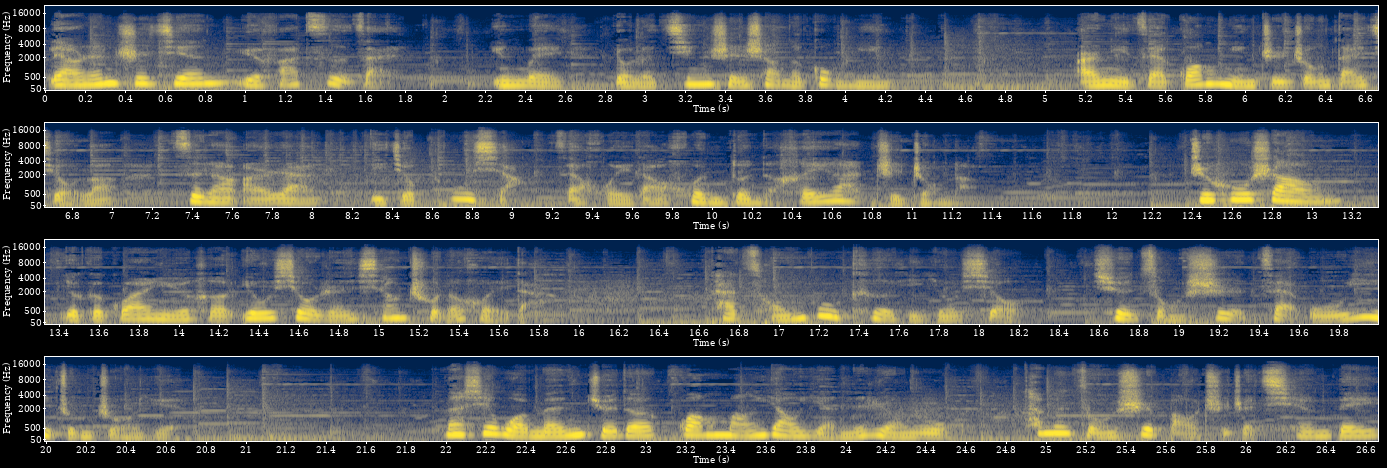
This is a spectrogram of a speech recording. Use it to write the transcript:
两人之间越发自在，因为有了精神上的共鸣。而你在光明之中待久了。自然而然，你就不想再回到混沌的黑暗之中了。知乎上有个关于和优秀人相处的回答：他从不刻意优秀，却总是在无意中卓越。那些我们觉得光芒耀眼的人物，他们总是保持着谦卑，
